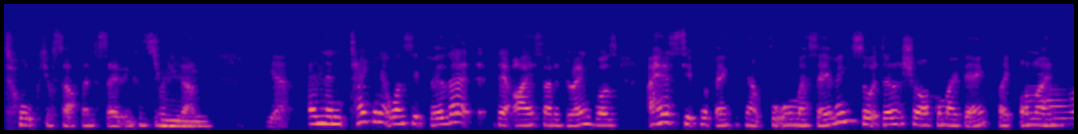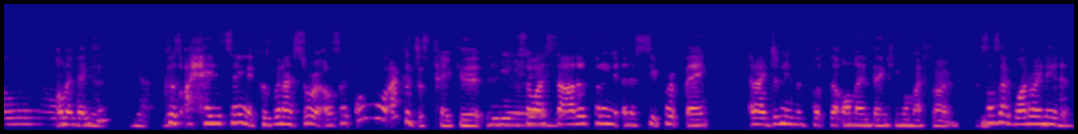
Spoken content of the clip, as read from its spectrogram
talk yourself into saving because it's already done Mm. Yeah. and then taking it one step further that I started doing was I had a separate bank account for all my savings, so it didn't show up on my bank like online Oh, online banking Yeah. because I hated seeing it. Because when I saw it, I was like, oh, I could just take it. yeah. So I yeah. started putting it in a separate bank, and I didn't even put the online banking on my phone because I was like, why do I need it?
